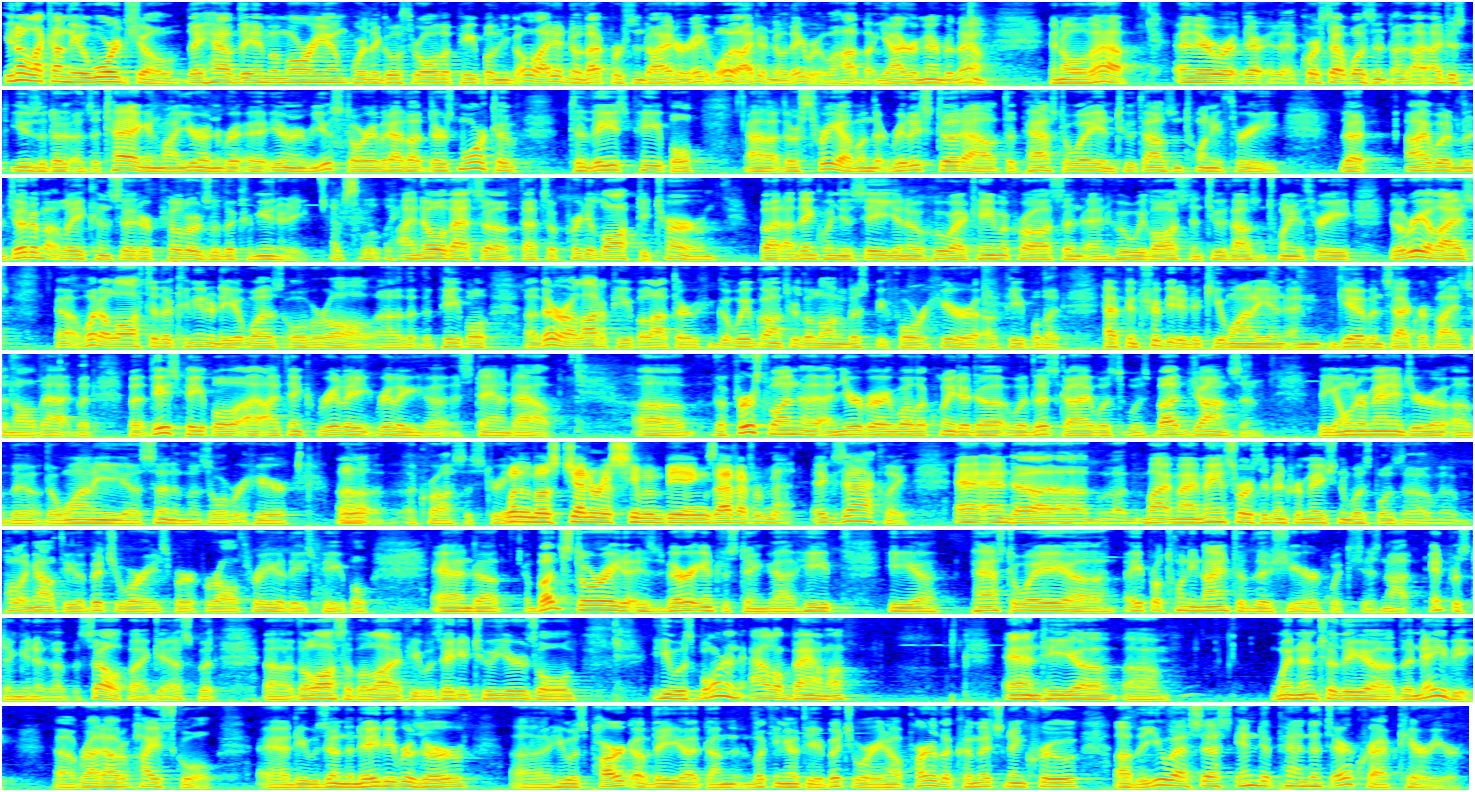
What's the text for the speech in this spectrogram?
you know, like on the award show, they have the in memoriam where they go through all the people, and you go, "Oh, I didn't know that person died," or "Hey, well, I didn't know they were." Well, how about yeah, I remember them, and all that. And there were, there, of course, that wasn't. I, I just used it as a tag in my year in, uh, year in review story, but I thought there's more to to these people. Uh, there's three of them that really stood out that passed away in 2023 that I would legitimately consider pillars of the community. Absolutely. I know that's a that's a pretty lofty term, but I think when you see, you know, who I came across and, and who we lost in 2023, you'll realize uh, what a loss to the community it was overall. Uh, that the people, uh, there are a lot of people out there. We've gone through the long list before here of people that have contributed to Kewanee and, and give and sacrifice and all that. But but these people, I, I think, really really uh, stand out. Uh, the first one, uh, and you're very well acquainted with this guy, was was Bud Johnson the owner manager of the the Wanee uh, cinemas over here uh, uh, across the street. One of the most generous human beings I've ever met. Exactly, and, and uh, uh, my my main source of information was was uh, pulling out the obituaries for, for all three of these people, and Bud's story is very interesting. he he passed away April 29th of this year, which is not interesting in and of itself, I guess, but the loss of a life. He was 82 years old. He was born in Alabama and he uh, uh, went into the uh, the Navy right out of high school, and he was in the Navy Reserve. Uh, he was part of the, uh, I'm looking at the obituary now, part of the commissioning crew of the USS Independence aircraft carrier.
